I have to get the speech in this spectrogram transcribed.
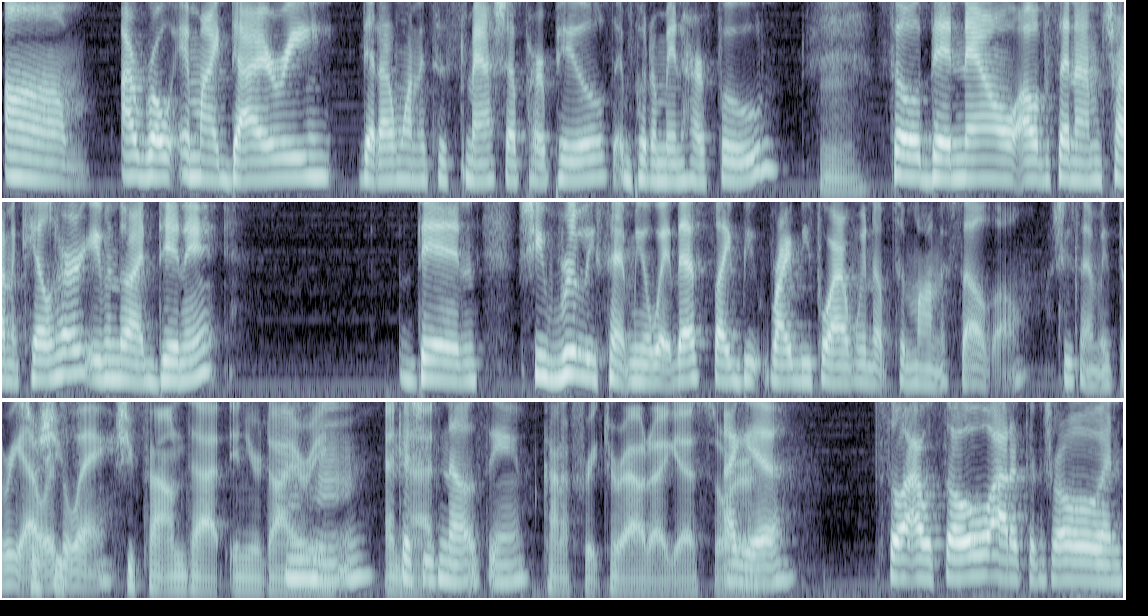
Um, I wrote in my diary that I wanted to smash up her pills and put them in her food. So then now all of a sudden I'm trying to kill her, even though I didn't. Then she really sent me away. That's like be, right before I went up to Monticello. She sent me three hours she, away She found that in your diary, mm-hmm. and because that she's nosy. kind of freaked her out, I guess. Or I yeah. So I was so out of control and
